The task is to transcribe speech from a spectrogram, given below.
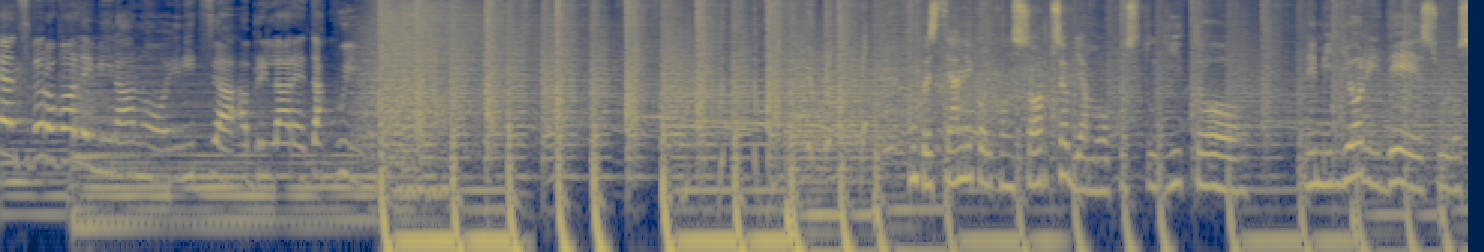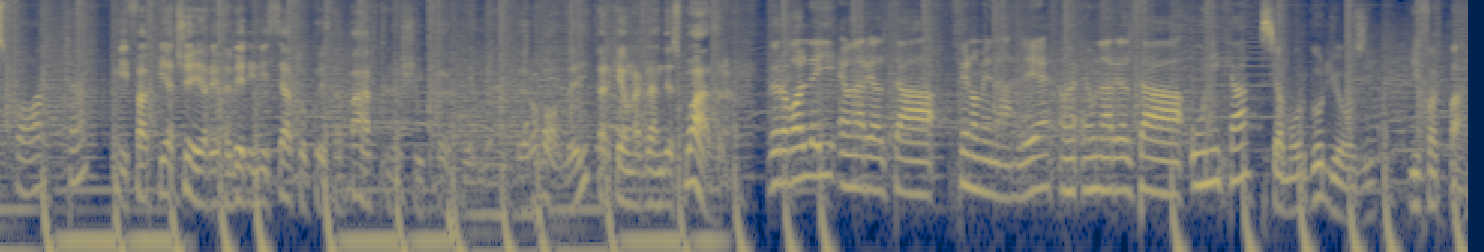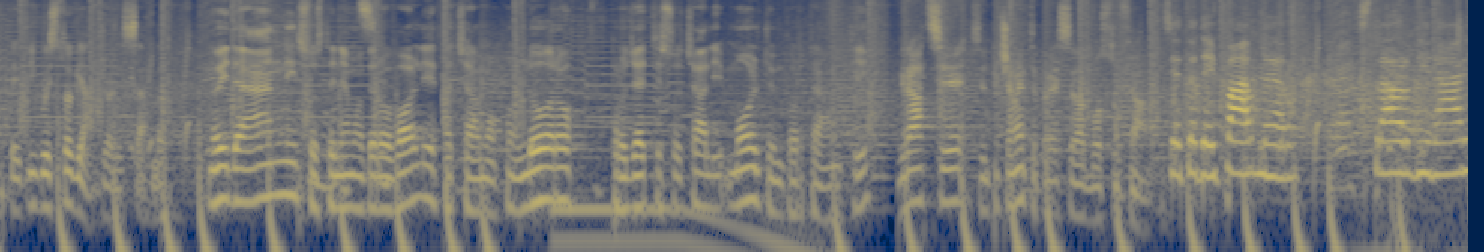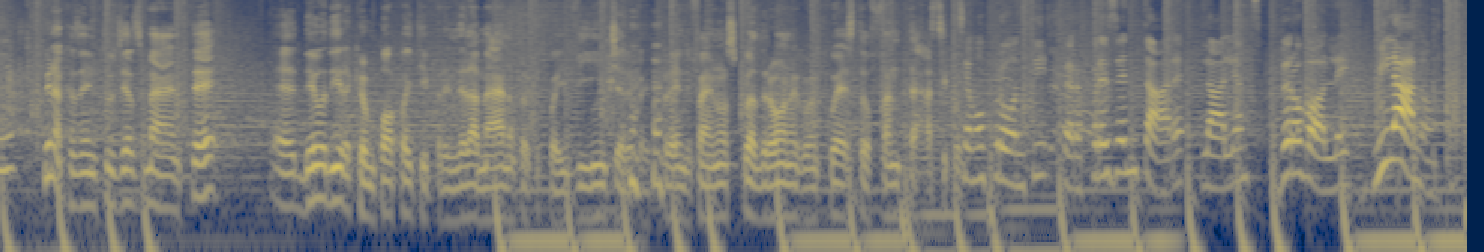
L'Allianz Vero Volley Milano inizia a brillare da qui. In questi anni col consorzio abbiamo custodito le migliori idee sullo sport. Mi fa piacere aver iniziato questa partnership con Vero Volley perché è una grande squadra. Vero Volley è una realtà fenomenale, è una realtà unica. Siamo orgogliosi di far parte di questo viaggio Alessandro. Noi da anni sosteniamo Vero Volley e facciamo con loro progetti sociali molto importanti. Grazie semplicemente per essere al vostro fianco. Siete dei partner straordinari. Qui una cosa entusiasmante eh, devo dire che un po' poi ti prende la mano perché puoi vincere, poi prendi, fai uno squadrone come questo fantastico. Siamo pronti per presentare l'Allianz Vero Volley Milano.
